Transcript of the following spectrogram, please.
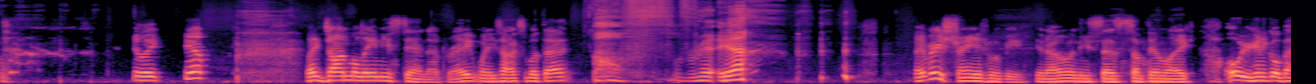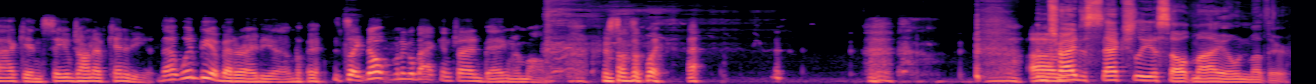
You're like, yep. Like John Mulaney's stand up, right? When he talks about that. oh, yeah. A very strange movie, you know, and he says something like, "Oh, you're gonna go back and save John F. Kennedy." That would be a better idea, but it's like, nope, I'm gonna go back and try and bang my mom, or something like that. and Um, tried to sexually assault my own mother.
